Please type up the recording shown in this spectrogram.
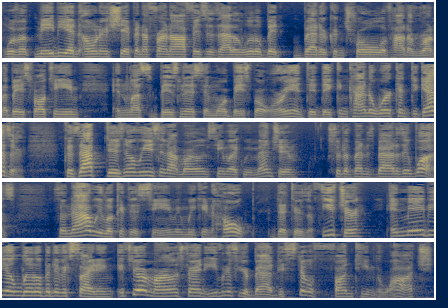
with a, maybe an ownership and a front office that's had a little bit better control of how to run a baseball team and less business and more baseball oriented, they can kind of work it together. Because that there's no reason that Marlins team, like we mentioned, should have been as bad as it was. So now we look at this team and we can hope that there's a future and maybe a little bit of exciting. If you're a Marlins fan, even if you're bad, it's still a fun team to watch.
